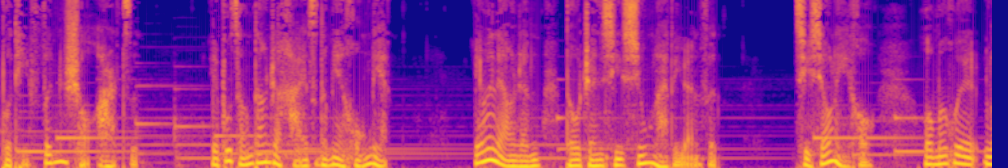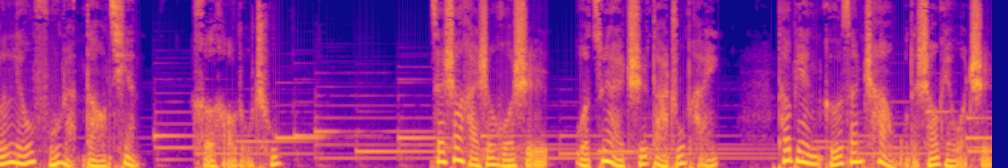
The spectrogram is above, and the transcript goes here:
不提分手二字，也不曾当着孩子的面红脸，因为两人都珍惜修来的缘分。气消了以后，我们会轮流服软道歉，和好如初。在上海生活时，我最爱吃大猪排，他便隔三差五的烧给我吃，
